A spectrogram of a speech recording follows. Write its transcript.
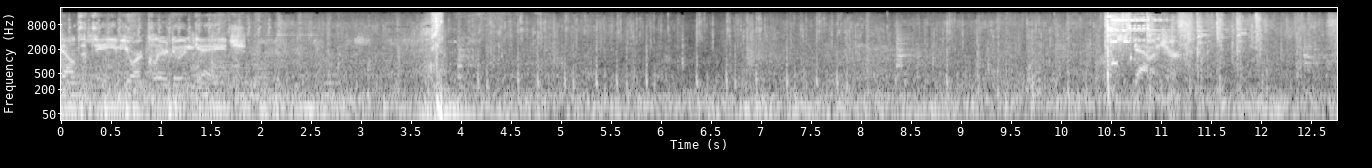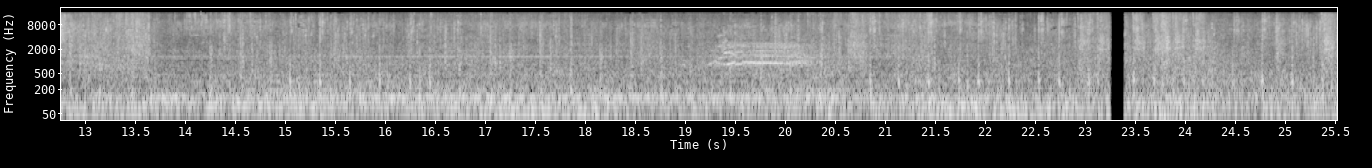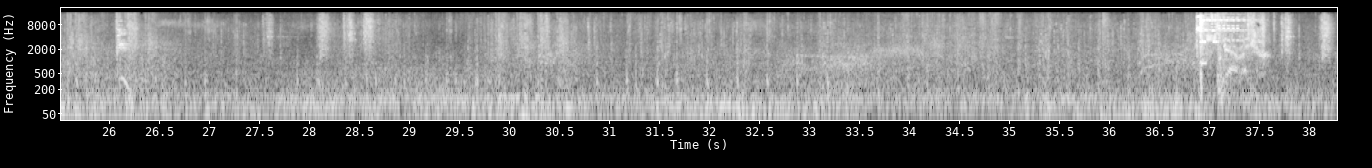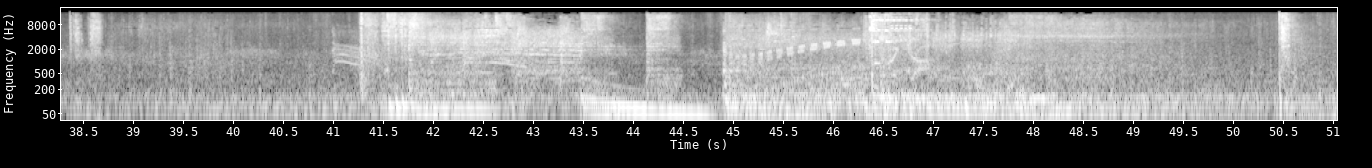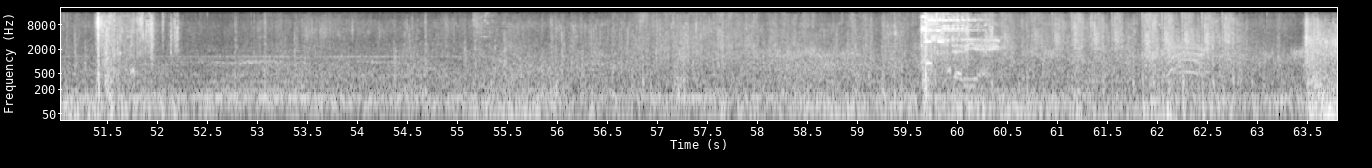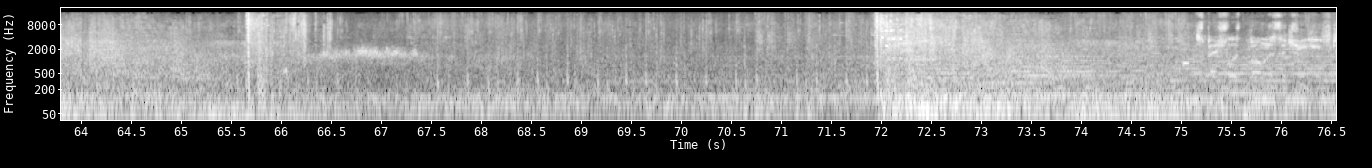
Delta Team, you are cleared to engage. steady aim. Specialist bonus achieved.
